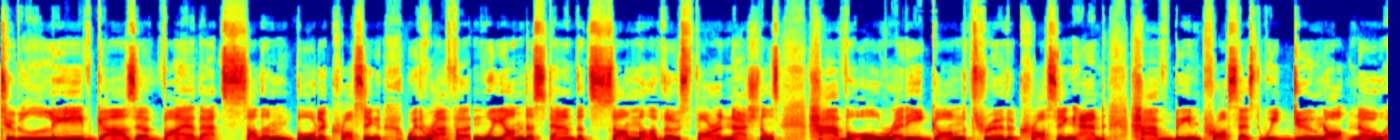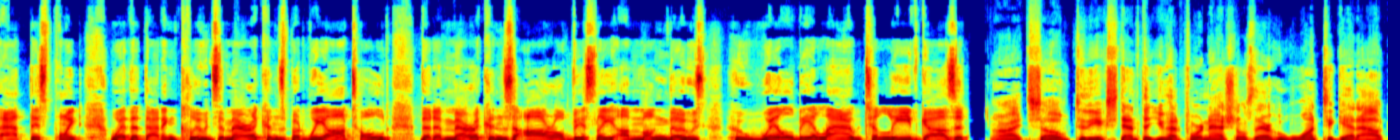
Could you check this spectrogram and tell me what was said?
to leave Gaza via that southern border crossing with Rafah. We understand that some of those foreign nationals have already gone through the crossing and have been processed. We do not know at this point whether that includes Americans, but we are told that Americans are obviously among those who will be allowed to leave Gaza. All right. So, to the extent that you had foreign nationals there who want to get out,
